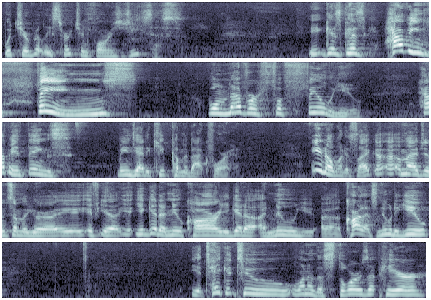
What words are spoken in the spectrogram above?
What you're really searching for is Jesus. Because having things will never fulfill you. Having things means you had to keep coming back for it. You know what it's like. Imagine some of your, if you, you get a new car, you get a, a new uh, car that's new to you, you take it to one of the stores up here,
